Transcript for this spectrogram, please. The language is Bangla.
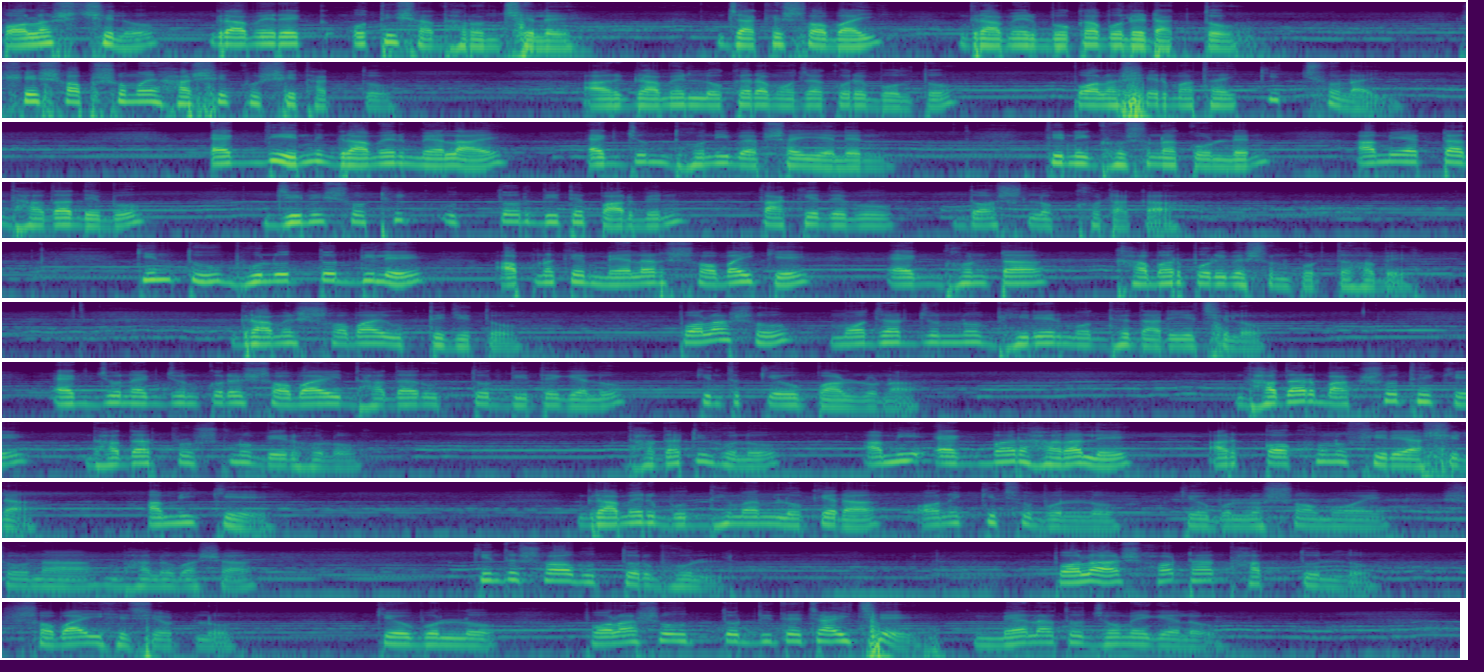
পলাশ ছিল গ্রামের এক অতি সাধারণ ছেলে, যাকে সবাই গ্রামের বোকা বলে ডাকত। সে সবসময় হাসি খুশি থাকত আর গ্রামের লোকেরা মজা করে বলতো, পলাশের মাথায় কিচ্ছু নাই। একদিন গ্রামের মেলায় একজন ধনী ব্যবসায়ী এলেন। তিনি ঘোষণা করলেন, আমি একটা ধাঁধা দেব, যিনি সঠিক উত্তর দিতে পারবেন তাকে দেব দশ লক্ষ টাকা। কিন্তু ভুল উত্তর দিলে আপনাকে মেলার সবাইকে এক ঘণ্টা খাবার পরিবেশন করতে হবে। গ্রামের সবাই উত্তেজিত। পলাশও মজার জন্য ভিড়ের মধ্যে দাঁড়িয়েছিল। একজন একজন করে সবাই ধাঁধার উত্তর দিতে গেল, কিন্তু কেউ পারল না। ধাঁধার বাক্স থেকে ধাঁধার প্রশ্ন বের হলো। ধাঁধাটি হলো, আমি একবার হারালে আর কখনো ফিরে আসি না। আমি কে? গ্রামের বুদ্ধিমান লোকেরা অনেক কিছু বলল। কেউ বলল সময় সোনা ভালোবাসা, কিন্তু সব উত্তর ভুল। পলাশ হঠাৎ হাত তুলল, সবাই হেসে উঠল। কেউ বলল, পলাশও উত্তর দিতে চাইছে? মেলা তো জমে গেল।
